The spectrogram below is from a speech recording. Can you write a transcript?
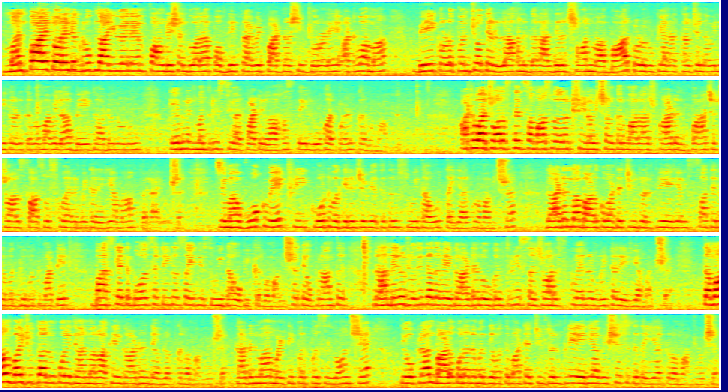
મનપા અને ટોરેન્ટ ગ્રુપના UNM foundation દ્વારા પબ્લિક પ્રાઇવેટ પાર્ટનરશિપ ધોરણે અઠવામાં બે કરોડ પંચોતેર લાખ અને રાંદેર છોનમાં બાર કરોડ રૂપિયાના ખર્ચે નવીનીકરણ કરવામાં આવેલા બે ગાર્ડનોનું કેબિનેટ મંત્રી સી આર પાટીલના હસ્તે લોકાર્પણ કરવામાં આવ્યું. અઠવા ચોલ સ્થિત સમાજ સુધારક શ્રી રવિશંકર મહારાજ ગાર્ડન પાંચ હજાર સાતસો સ્ક્વેર મીટર એરિયામાં ફેલાયું છે, જેમાં વોકવે, ટ્રી કોર્ટ વગેરે જેવી અદ્યતન સુવિધાઓ તૈયાર કરવામાં આવી છે. ગાર્ડનમાં બાળકો માટે ચિલ્ડ્રન પ્લે એરિયાની સાથે રમતગમત માટે બાસ્કેટબોલ સેટિંગ સહિતની સુવિધા ઊભી કરવામાં આવી છે. તે ઉપરાંત રાંદેનું જ્યોતિન્દ્ર દવે ગાર્ડન ઓગણત્રીસ હજાર સ્ક્વેર મીટર એરિયામાં છે. તમામ વય જૂથના લોકોને ધ્યાનમાં રાખીને ગાર્ડન ડેવલપ કરવામાં આવ્યું છે. ગાર્ડનમાં મલ્ટીપર્પઝ લોન છે. તે ઉપરાંત બાળકોના રમતગમત માટે ચિલ્ડ્રન પ્લે એરિયા વિશેષ રીતે તૈયાર કરવામાં આવ્યું છે.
